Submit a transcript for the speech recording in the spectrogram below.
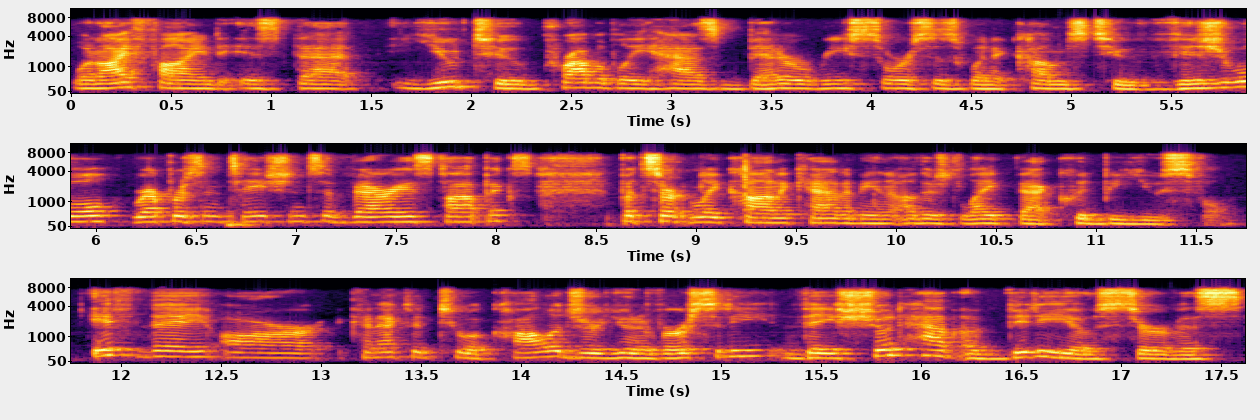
what I find is that YouTube probably has better resources when it comes to visual representations of various topics, but certainly Khan Academy and others like that could be useful. If they are connected to a college or university, they should have a video service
